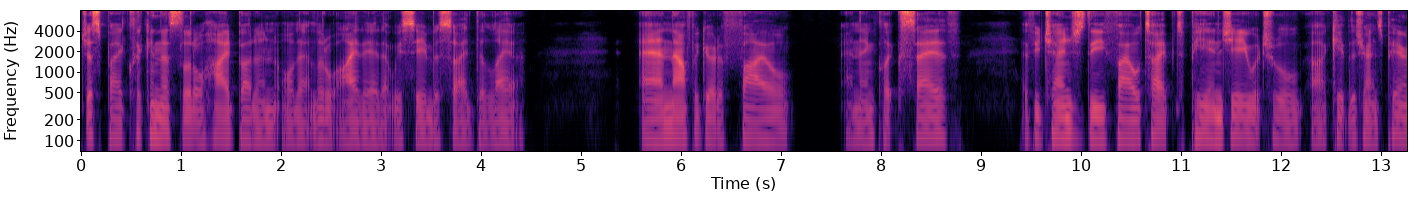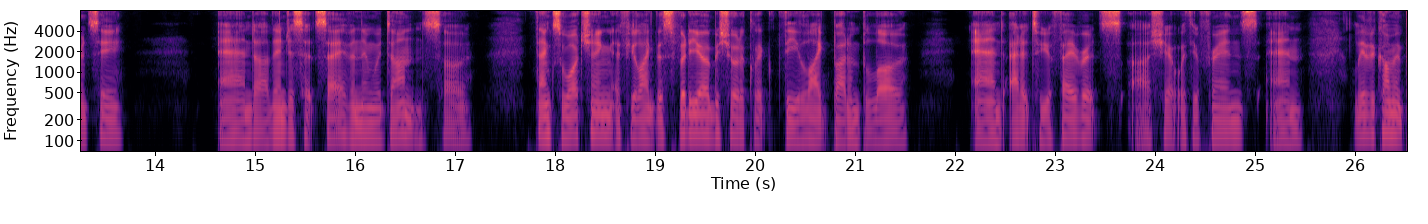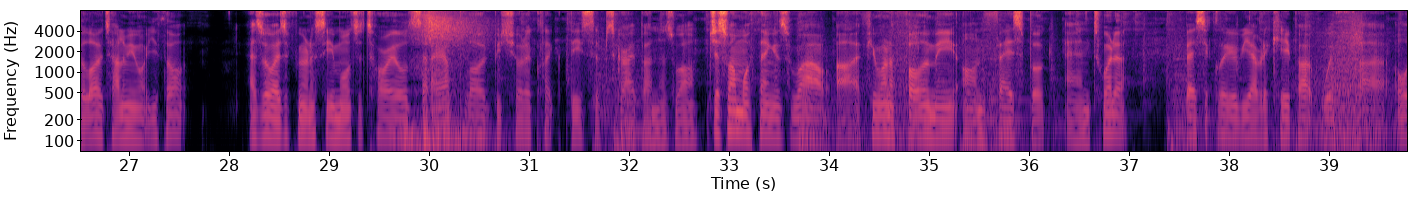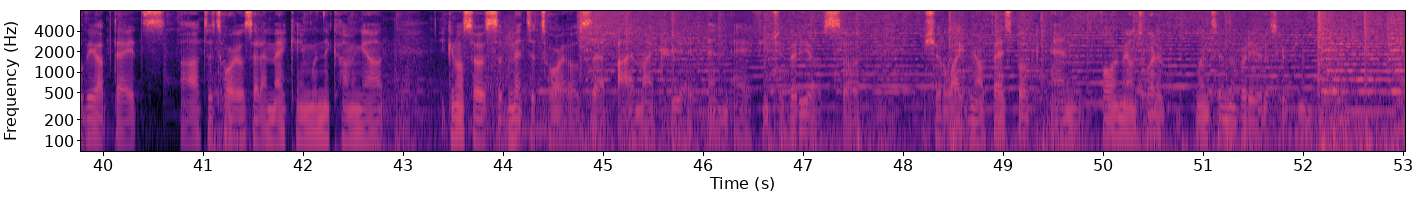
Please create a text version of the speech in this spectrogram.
just by clicking this little hide button or that little eye there that we see beside the layer. And now if we go to file and then click save, if you change the file type to PNG, which will uh, keep the transparency, and uh, then just hit save and then we're done. So thanks for watching. If you like this video, be sure to click the like button below and add it to your favorites, uh, share it with your friends, and leave a comment below telling me what you thought. As always, if you want to see more tutorials that I upload, be sure to click the subscribe button as well. Just one more thing as well, uh, if you want to follow me on Facebook and Twitter, Basically, you'll be able to keep up with uh, all the updates, uh, tutorials that I'm making when they're coming out. You can also submit tutorials that I might create in a future video, so be sure to like me on Facebook and follow me on Twitter. Links in the video description.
